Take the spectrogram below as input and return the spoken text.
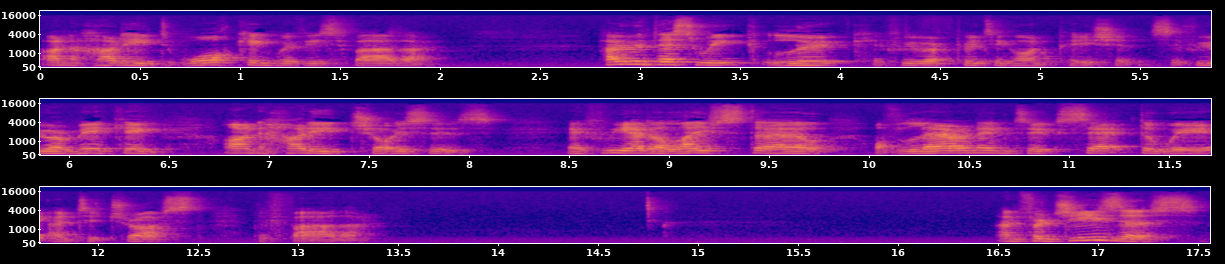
Unhurried, walking with his Father. How would this week look if we were putting on patience, if we were making unhurried choices, if we had a lifestyle of learning to accept the way and to trust the Father? And for Jesus,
